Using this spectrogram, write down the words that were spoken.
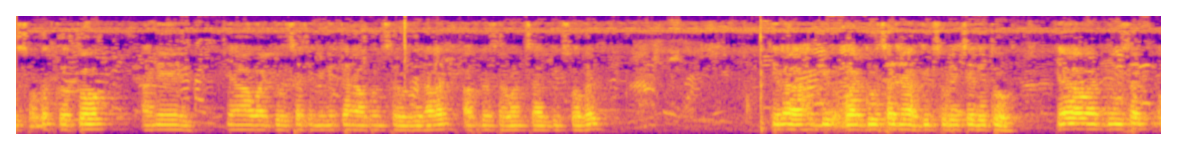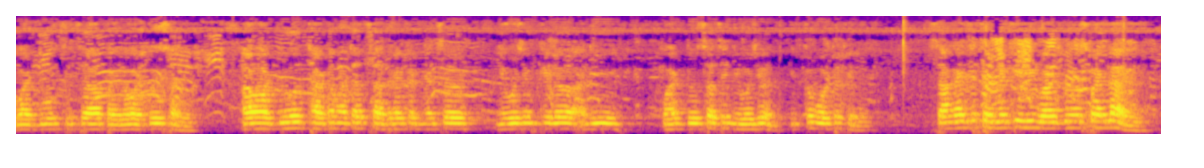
स्वागत करतो आणि या वाढदिवसाच्या निमित्तानं आपण सर्वजण आपलं सर्वांचं हार्दिक स्वागत. तिला हार्दिक वाढदिवसाच्या हार्दिक शुभेच्छा देतो. या वाढदिवसात वाढदिवसाचा पहिला वाढदिवस आहे. हा वाढदिवस थाटामाटात साजरा करण्याचं नियोजन केलं आणि वाढदिवसाचं नियोजन इतकं मोठं केलं. सांगायचं ठरलं की वाढदिवस पहिला आहे.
